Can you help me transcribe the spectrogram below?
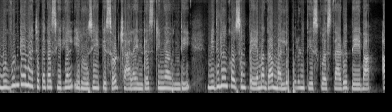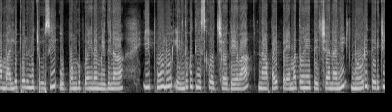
నువ్వుంటే నా చెతగా సీరియల్ ఈ రోజు ఎపిసోడ్ చాలా ఇంట్రెస్టింగ్గా ఉంది. మిథున కోసం ప్రేమగా మల్లెపూలను తీసుకువస్తాడు దేవా. ఆ మల్లెపూలను చూసి ఉప్పొంగిపోయిన మిథున ఈ పూలు ఎందుకు తీసుకువచ్చావు దేవా? నాపై ప్రేమతోనే తెచ్చానని నోరు తెరిచి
